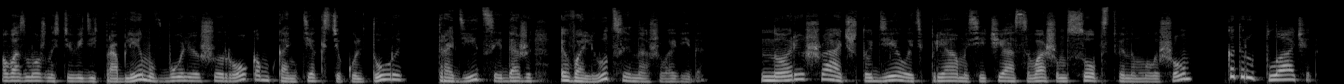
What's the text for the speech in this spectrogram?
возможность увидеть проблему в более широком контексте культуры, традиций, даже эволюции нашего вида. Но решать, что делать прямо сейчас с вашим собственным малышом, который плачет,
